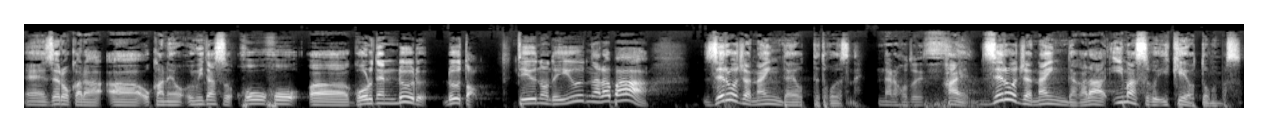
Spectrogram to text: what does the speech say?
えーゼロからあお金を生み出す方法あ、ゴールデンルール、ルートっていうので言うならば、ゼロじゃないんだよってとこですね。なるほどです。はい。ゼロじゃないんだから、今すぐ行けよと思います。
